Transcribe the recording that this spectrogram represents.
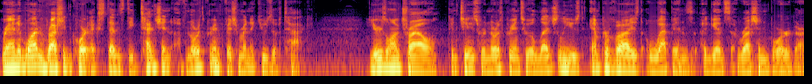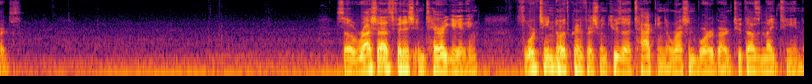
Random one Russian court extends detention of North Korean fishermen accused of attack. Years long trial continues for North Koreans who allegedly used improvised weapons against Russian border guards. So, Russia has finished interrogating 14 North Korean fishermen accused of attacking a Russian border guard in 2019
